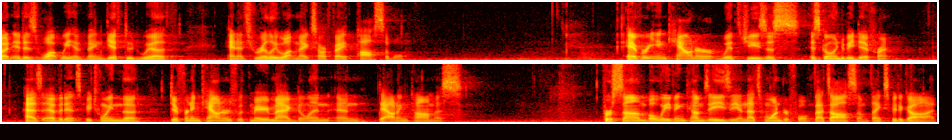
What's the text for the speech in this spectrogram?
but it is what we have been gifted with, and it's really what makes our faith possible. Every encounter with Jesus is going to be different, as evidence between the different encounters with Mary Magdalene and doubting Thomas. For some, believing comes easy, and that's wonderful. That's awesome. Thanks be to God.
